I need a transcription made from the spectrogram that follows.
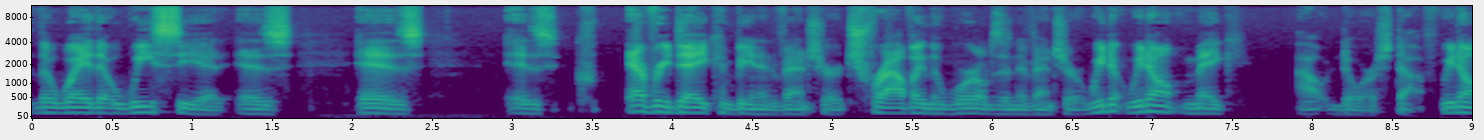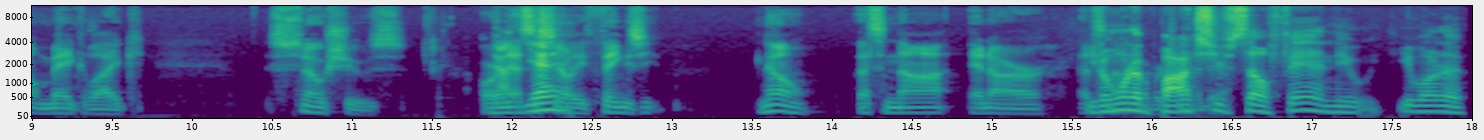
the way that we see it is, is, is every day can be an adventure. Traveling the world is an adventure. We don't we don't make outdoor stuff. We don't make like snowshoes or Not necessarily yet. things. You, no, that's not in our. You don't want to box yourself in. You you want to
